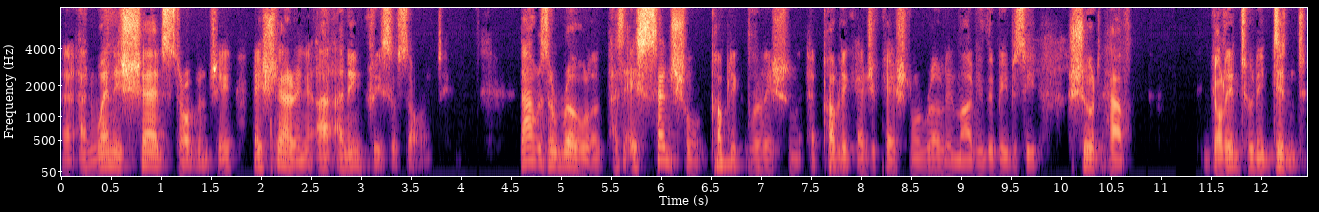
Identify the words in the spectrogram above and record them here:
uh, and when is shared sovereignty a sharing, uh, an increase of sovereignty? That was a role, as essential public relation, a public educational role, in my view, the BBC should have got into, and it didn't.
